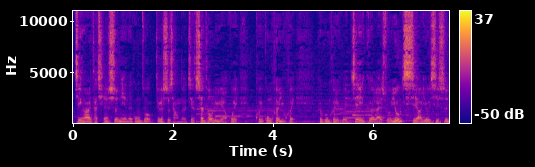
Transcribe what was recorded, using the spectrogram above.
进而他前十年的工作这个市场的这个渗透率啊，会会功亏一篑，会功亏一篑。这个来说，尤其啊，尤其是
